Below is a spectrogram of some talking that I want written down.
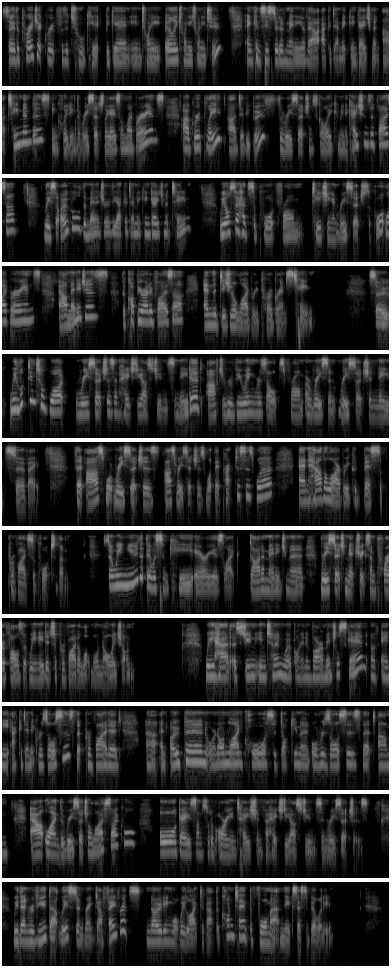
So the project group for the toolkit began in 20, early 2022 and consisted of many of our academic engagement uh, team members, including the research liaison librarians, our group lead, uh, Debbie Booth, the research and scholarly communications advisor, Lisa Ogle, the manager of the academic engagement team. We also had support from teaching and research support librarians, our managers, the copyright advisor, and the digital library programs team. So we looked into what researchers and HDR students needed after reviewing results from a recent researcher needs survey that asked what researchers asked researchers what their practices were and how the library could best su provide support to them. So we knew that there were some key areas like data management, research metrics and profiles that we needed to provide a lot more knowledge on. We had a student intern work on an environmental scan of any academic resources that provided uh, an open or an online course, a document or resources that um, outlined the researcher life cycle or gave some sort of orientation for HDR students and researchers. We then reviewed that list and ranked our favourites, noting what we liked about the content, the format and the accessibility.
